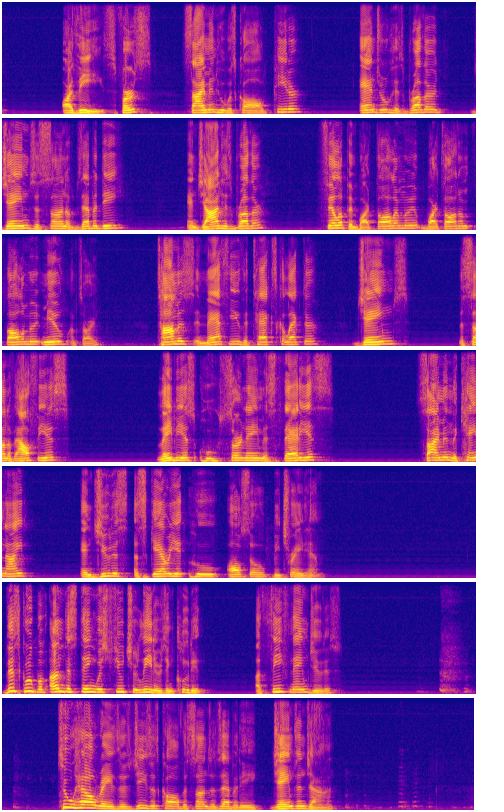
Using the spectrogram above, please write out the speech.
are these first, Simon, who was called Peter, Andrew, his brother, James, the son of Zebedee, and John, his brother, Philip and Bartholomew, Bartholomew, I'm sorry, Thomas and Matthew, the tax collector, James, the son of Alphaeus, Lebbaeus, whose surname is Thaddeus, Simon the Canaanite, and Judas Iscariot, who also betrayed him. This group of undistinguished future leaders included a thief named Judas, two hellraisers Jesus called the sons of Zebedee, James and John,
